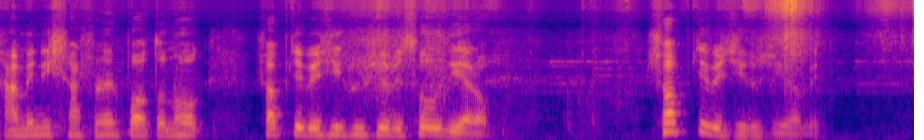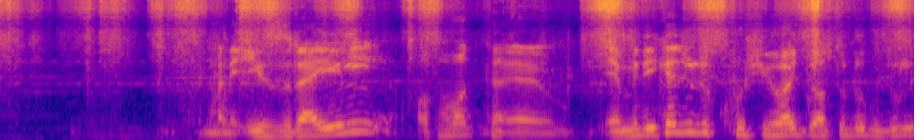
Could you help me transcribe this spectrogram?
খামেনি শাসনের পতন হোক, সবচেয়ে বেশি খুশি হবে সৌদি আরব। সবচেয়ে বেশি খুশি হবে। মানে ইসরায়েল অথবা আমেরিকা যদি খুশি হয়, যতটুকু যদি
